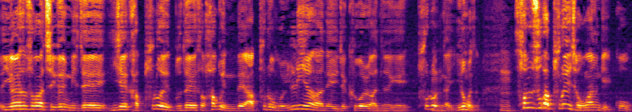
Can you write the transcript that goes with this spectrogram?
이강인 선수가 지금 이제 이제 각 프로의 무대에서 하고 있는데 앞으로 뭐 1, 2년 안에 이제 그걸 완전히 프로 음. 그러니까 이런 거죠. 음. 선수가 프로에 적응하는 게 있고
